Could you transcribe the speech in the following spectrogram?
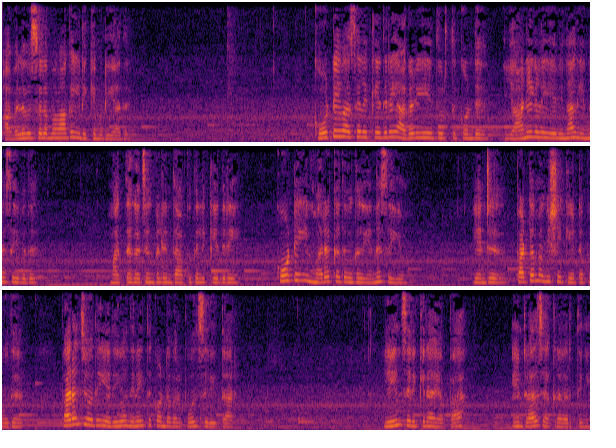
அவ்வளவு சுலபமாக இடிக்க முடியாது. கோட்டை வாசலுக்கு எதிரே அகழியை தூர்த்து கொண்டு யானைகளை ஏவினால் என்ன செய்வது? மற்ற கஜங்களின் தாக்குதலுக்கு எதிரே கோட்டையின் மரக்கதவுகள் என்ன செய்யும்? என்று பட்டமகிழ்ச்சி கேட்டபோது பரஞ்சோதி எதையோ நினைத்து கொண்டவர் போல் சிரித்தார். ஏன் சிரிக்கிறாய் அப்பா? என்றாள் சக்கரவர்த்தினி.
